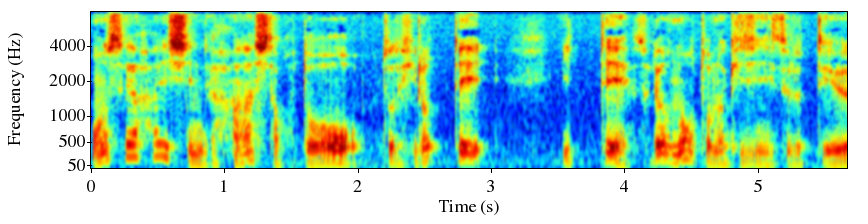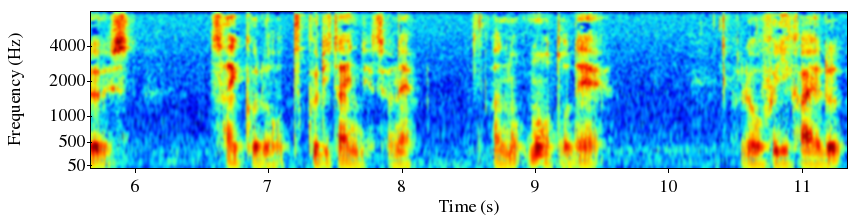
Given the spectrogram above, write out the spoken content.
音声配信で話したことをちょっと拾っていってそれをノートの記事にするっていうサイクルを作りたいんですよね。あのノートでそれを振り返る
